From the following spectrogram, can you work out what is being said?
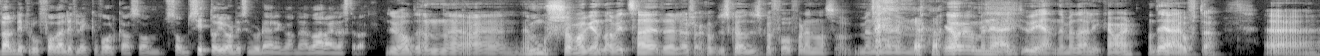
veldig proffe og veldig flinke folka som, som, sitter og gjør disse vurderingene hver eneste dag. Du hadde en, eh, en morsom agendavits her, Lars Jakob. Du skal, du skal få for den også. Men, eh, ja, jo, men jeg er litt uenig med deg likevel, og det er jeg ofte. Eh,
